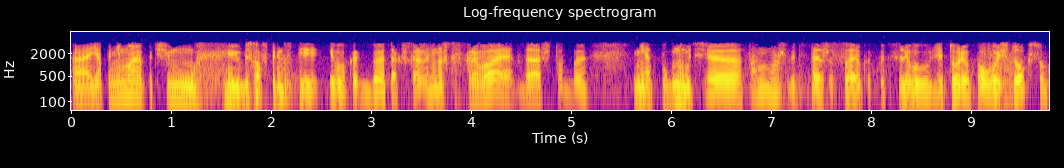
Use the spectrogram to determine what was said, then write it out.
Э, я понимаю, почему Ubisoft, в принципе, его, как бы, так скажем, немножко скрывает, да, чтобы не отпугнуть, э, там, может быть, даже свою какую-то целевую аудиторию по Watch Dogs.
